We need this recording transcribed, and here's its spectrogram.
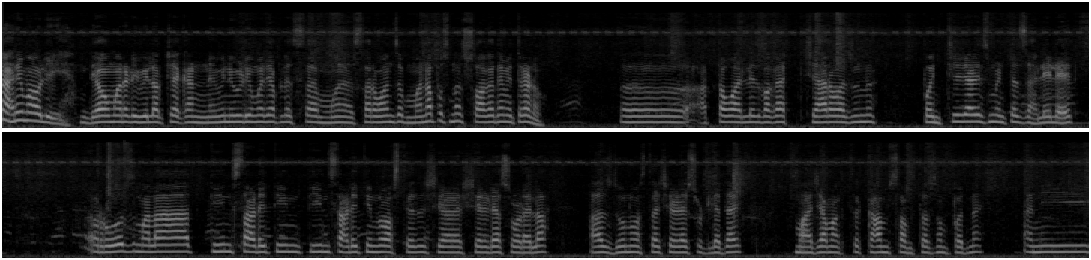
हरिमावली देव मराठी विलॉगच्या एका नवीन व्हिडिओमध्ये आपलं स मन सर्वांचं मनापासून स्वागत आहे मित्रांनो. आत्ता वाजलेत बघा चार वाजून पंचेचाळीस मिनटं झालेले आहेत. रोज मला तीन साडेतीन तीन साडेतीन वाजता शे शेरड्या सोडायला. आज दोन वाजता शेरड्या सुटल्यात आहे. माझ्या मागचं काम संपता संपत नाही. आणि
